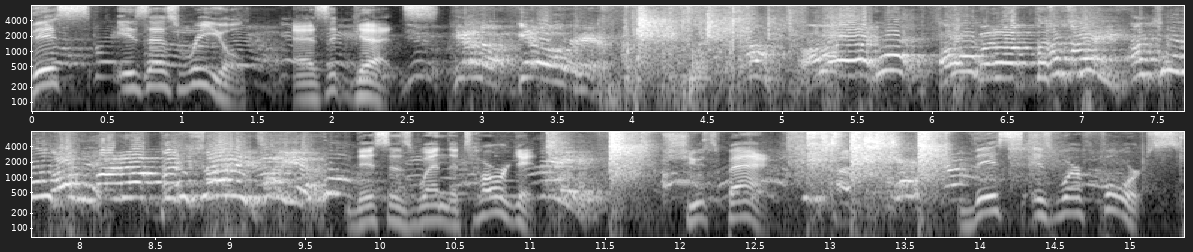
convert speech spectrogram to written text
This is as real as it gets. Get up! Get over here! All right! Open up the safe! I can't open it. Open up the safe! Will you? This is when the target shoots back. This is where force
